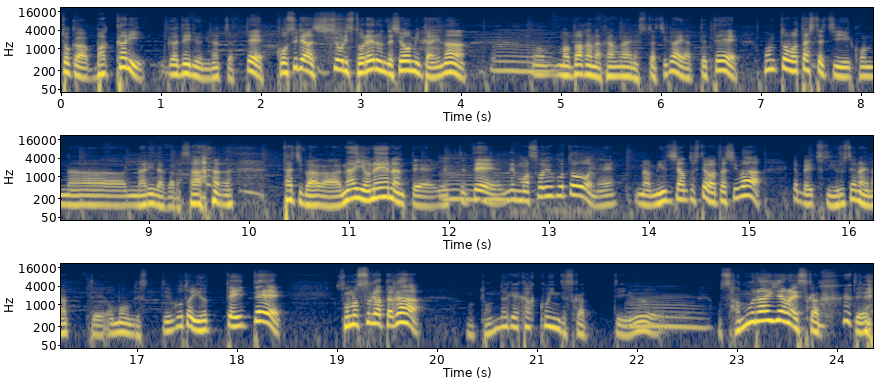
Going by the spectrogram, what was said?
とかばっかりが出るようになっちゃってこうすりゃ視聴率取れるんでしょみたいな、うん。まあまあ、バカな考えの人たちがやってて本当私たちこんななりだからさ 立場がないよねなんて言ってて、うん。でもそういうことをね、まあ、ミュージシャンとして私はやっぱりちょっと許せないなって思うんですっていうことを言っていてその姿がもうどんだけかっこいいんですかっていう。うん。侍じゃないですかって。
